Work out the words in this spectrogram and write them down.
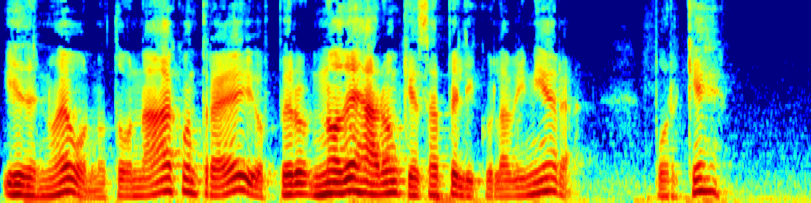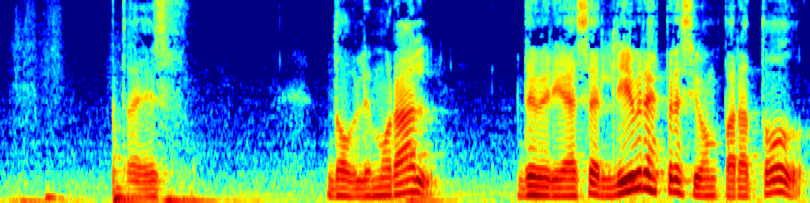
Y de nuevo, no todo nada contra ellos, pero no dejaron que esa película viniera. ¿Por qué? Entonces, doble moral. Debería ser libre expresión para todo.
